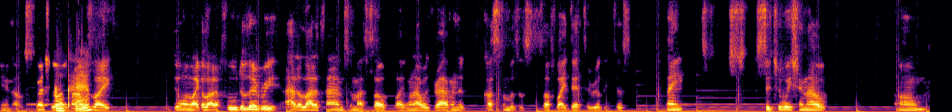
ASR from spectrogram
You know, especially like when I was like doing like a lot of food delivery. I had a lot of time to myself, like when I was driving the customers and stuff like that, to really just think situation out. Um,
